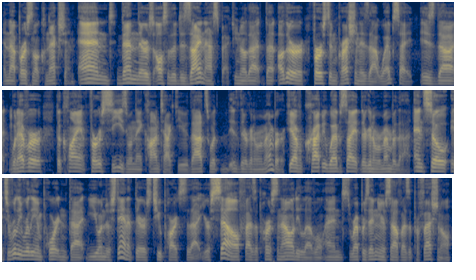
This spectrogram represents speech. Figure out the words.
and that personal connection. And then there's also the design aspect. You know that that other first impression is that website is that whatever the client first sees when they contact you, that's what they're going to remember. If you have a crappy website, they're going to remember that. And and so it's really, really important that you understand that there's two parts to that yourself as a personality level and representing yourself as a professional.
